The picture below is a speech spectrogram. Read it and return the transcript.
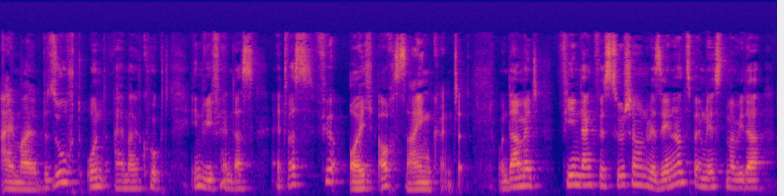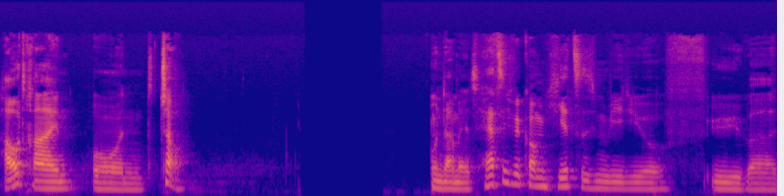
einmal besucht und einmal guckt, inwiefern das etwas für euch auch sein könnte. Und damit vielen Dank fürs Zuschauen. Wir sehen uns beim nächsten Mal wieder. Haut rein und ciao. Und damit herzlich willkommen hier zu diesem Video über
